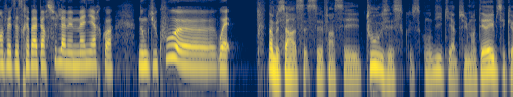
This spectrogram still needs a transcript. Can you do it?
En fait, ça serait pas perçu de la même manière, quoi. Donc, du coup, euh, ouais. Non, mais c'est c'est- c'est enfin, c'est tout, c'est ce qu'on dit qui est absolument terrible, c'est que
